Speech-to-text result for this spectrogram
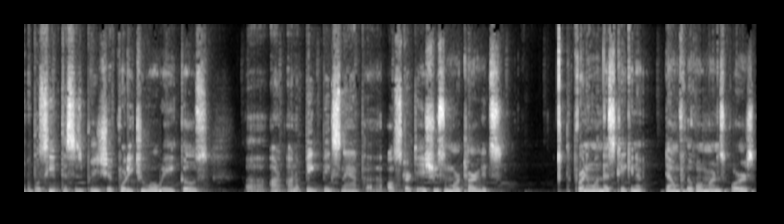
and we'll see if this is breached if 4208 goes uh, on, on, a big big snap uh, i'll start to issue some more targets for anyone that's taking it down for the home runs for us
